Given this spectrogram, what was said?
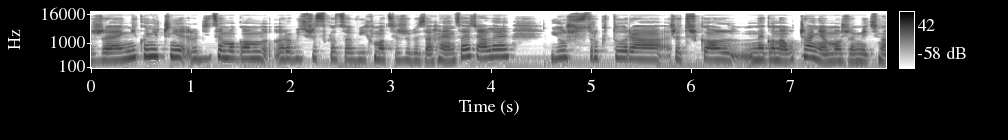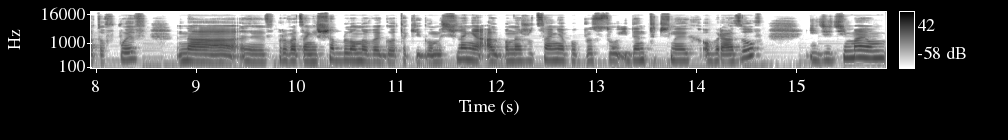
że niekoniecznie rodzice mogą robić wszystko, co w ich mocy, żeby zachęcać, ale już struktura przedszkolnego nauczania może mieć na to wpływ, na y, wprowadzanie szablonowego takiego myślenia albo narzucania po prostu identycznych obrazów i dzieci mają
